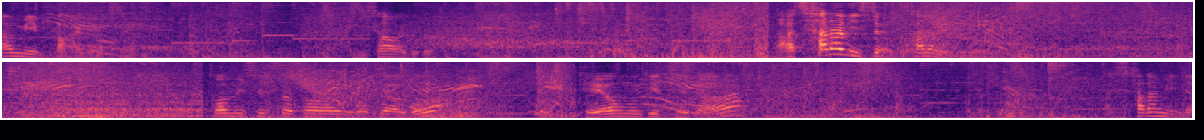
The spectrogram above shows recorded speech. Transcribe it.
사람이 많이 없네. 이상하기도. 아 사람 있어요. 사람 있어요. 껌을 써서 이렇게 하고 대형 무기 제가 아, 사람 있네.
